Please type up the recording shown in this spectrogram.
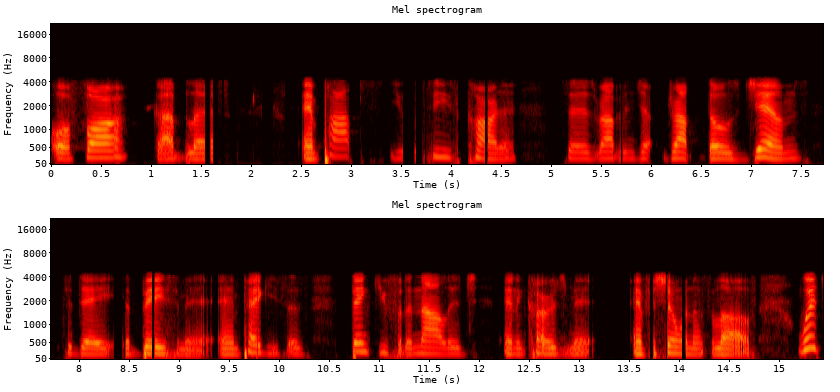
or far. God bless. And Pops Ulysses Carter says, Robin j- dropped those gems today in the basement. And Peggy says, thank you for the knowledge and encouragement and for showing us love, which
